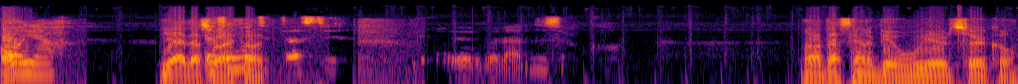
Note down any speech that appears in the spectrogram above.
Oh. Oh, yeah. Yeah, that's if what I it thought. to Dusty, it would out of the circle. Oh, that's gonna be a weird circle.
